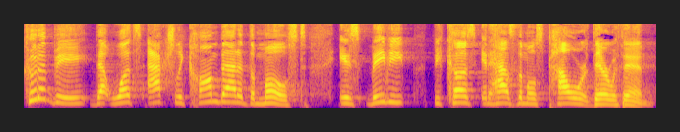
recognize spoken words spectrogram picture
Could it be that what's actually combated the most is maybe because it has the most power there within?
